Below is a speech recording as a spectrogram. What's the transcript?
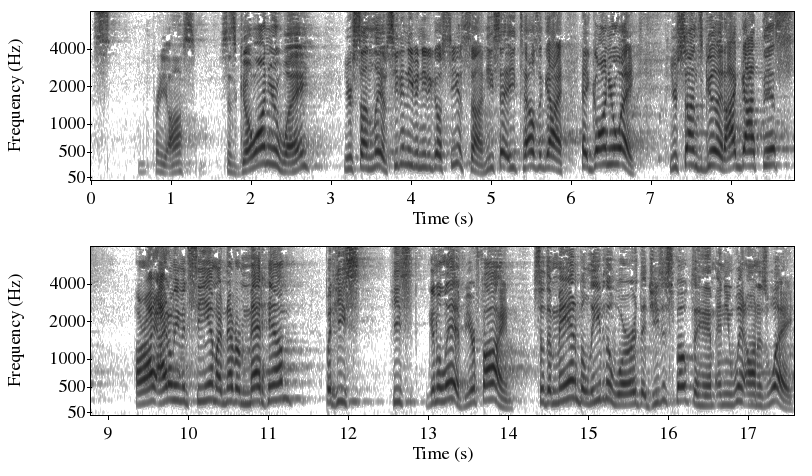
It's pretty awesome. He says, Go on your way, your son lives. He didn't even need to go see his son. He said he tells the guy, Hey, go on your way. Your son's good. I got this. All right. I don't even see him. I've never met him, but he's he's gonna live. You're fine. So the man believed the word that Jesus spoke to him, and he went on his way.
